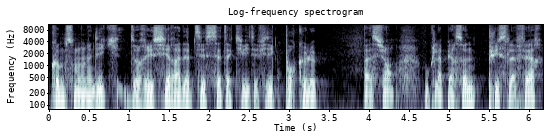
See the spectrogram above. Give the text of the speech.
comme son nom l'indique, de réussir à adapter cette activité physique pour que le patient ou que la personne puisse la faire.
